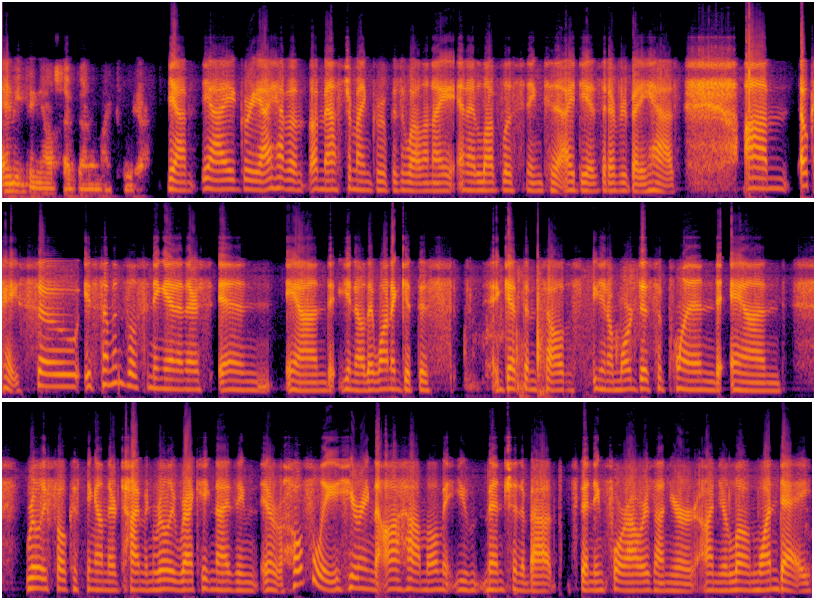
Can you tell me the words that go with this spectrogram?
anything else I've done in my career. Yeah, yeah, I agree. I have a, a mastermind group as well, and I and I love listening to ideas that everybody has. Um, okay, so if someone's listening in and there's in and you know they want to get this, get themselves you know more disciplined and really focusing on their time and really recognizing, or hopefully hearing the aha moment you mentioned about spending four hours on your on your loan one day,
